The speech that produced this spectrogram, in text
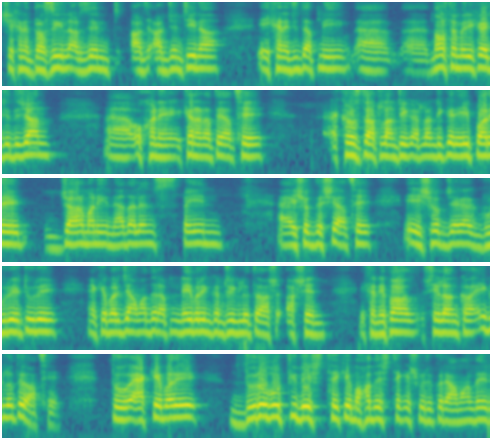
সেখানে ব্রাজিল, আর্জেন্ট আর্জেন্টিনা, এখানে যদি আপনি নর্থ আমেরিকায় যদি যান ওখানে কানাডাতে আছে অ্যাক্রস দ্য আটলান্টিক আটলান্টিকের এই পারে জার্মানি নেদারল্যান্ডস স্পেন এইসব দেশে আছে। এইসব জায়গা ঘুরে টুরে একেবারে যে আমাদের আপনি নেবারিং কান্ট্রিগুলোতে আস- আসেন, এখানে নেপাল, শ্রীলঙ্কা, এগুলোতেও আছে। তো একেবারে দূরবর্তী দেশ থেকে, মহাদেশ থেকে শুরু করে আমাদের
